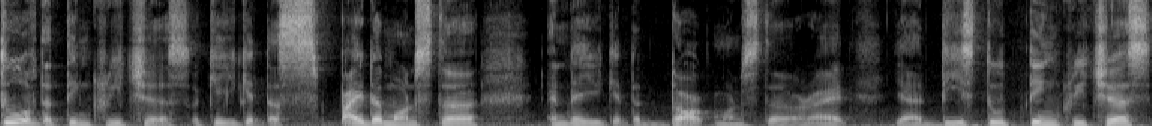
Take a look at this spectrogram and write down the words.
two of the thing creatures okay you get the spider monster and then you get the dog monster right yeah these two thing creatures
